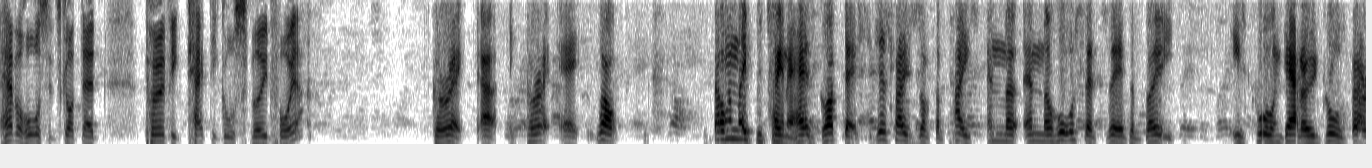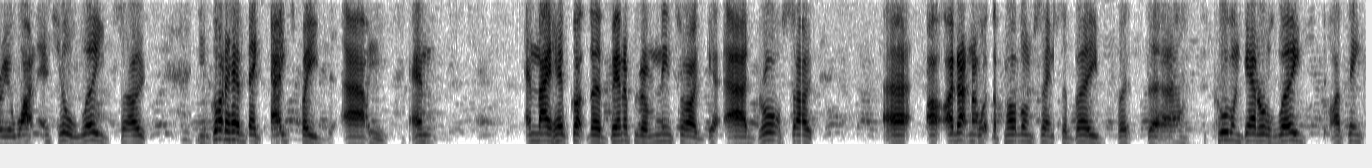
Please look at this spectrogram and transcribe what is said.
have a horse that's got that perfect tactical speed for you? Correct. Uh, correct. Uh, well, Dominique Patina has got that. She just races off the pace, and the and the horse that's there to beat is Cool and Coolangatta, who draws barrier one, and she'll lead. So you've got to have that gate speed, um, and and they have got the benefit of an inside uh, draw. So uh, I, don't know what the problem seems to be, but uh, Coolangatta will lead. I think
